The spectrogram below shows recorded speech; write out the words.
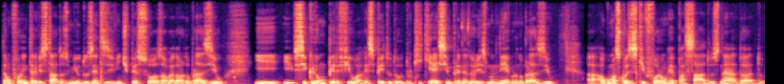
Então foram entrevistados 1.220 pessoas ao redor do Brasil e, e, se criou um perfil a respeito do, do que, que é esse empreendedorismo negro no Brasil. Algumas coisas que foram repassados né, do,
